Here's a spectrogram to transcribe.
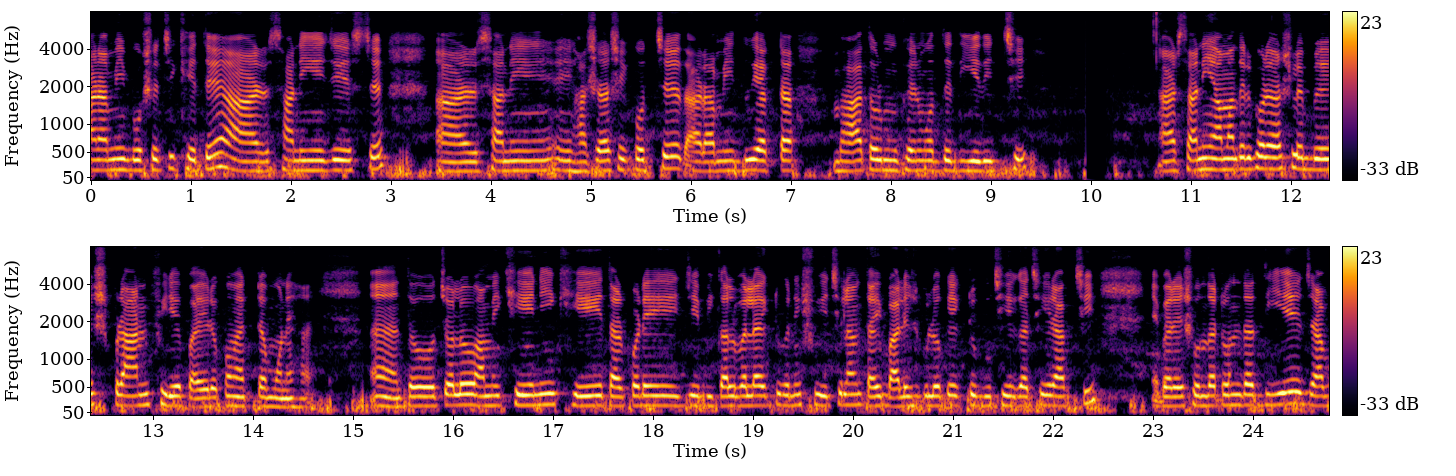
আর আমি বসেছি খেতে, আর সানি এই যে এসছে, আর সানি হাসাহাসি করছে আর আমি দুই একটা ভাত ওর মুখের মধ্যে দিয়ে দিচ্ছি। আর সানি আমাদের ঘরে আসলে বেশ প্রাণ ফিরে পায়, এরকম একটা মনে হয়। হ্যাঁ তো চলো আমি খেয়ে নিই, খেয়ে তারপরে যে বিকালবেলা একটুখানি শুয়েছিলাম, তাই বালিশগুলোকে একটু গুছিয়ে গাছিয়ে রাখছি। এবারে সন্ধ্যা টন্ধা দিয়ে যাব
